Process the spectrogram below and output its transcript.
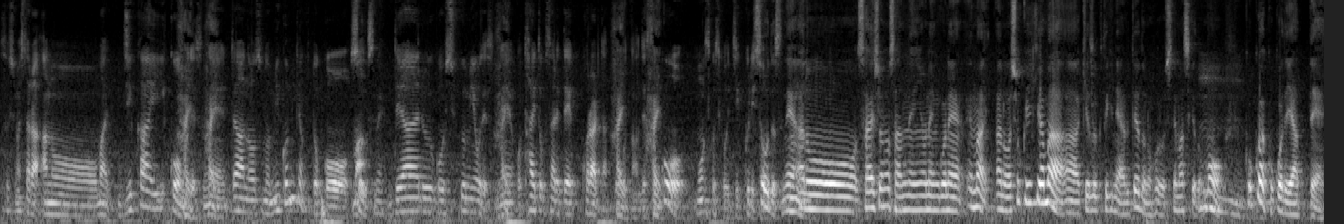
そうしましたら、あのまあ、次回以降もですね、はいはい、であのその見込み客とこう、まあ、ね、出会えるこう仕組みをですね、はい、こう体得されてこられたということなので、そこをもう少しこうじっくりと。そうですね、うん、あの最初の3年、4年、5年、まあ、あの職域は、まあ、継続的にある程度のフォローしてますけども、うん、ここはここでやって、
